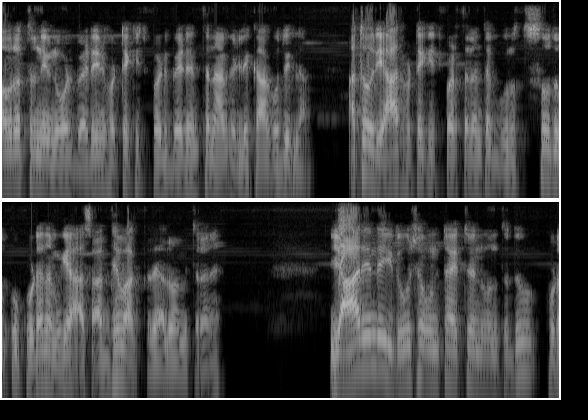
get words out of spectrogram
ಅವ್ರ ಹತ್ರ ನೀವು ನೋಡಬೇಡಿ, ನೀವು ಹೊಟ್ಟೆ ಕಿಚ್ಚಬೇಡಿ ಅಂತ ನಾವು ಹೇಳಲಿಕ್ಕೆ ಆಗೋದಿಲ್ಲ. ಅಥವಾ ಅವ್ರು ಯಾರು ಹೊಟ್ಟೆ ಕಿಚ್ಚಪಡ್ತಾರೆ ಅಂತ ಗುರುತಿಸೋದಕ್ಕೂ ಕೂಡ ನಮಗೆ ಅಸಾಧ್ಯವಾಗ್ತದೆ ಅಲ್ವಾ ಮಿತ್ರರೇ? ಯಾರಿಂದ ಈ ದೋಷ ಉಂಟಾಯಿತು ಎನ್ನುವಂಥದ್ದು ಕೂಡ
